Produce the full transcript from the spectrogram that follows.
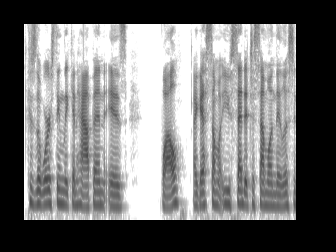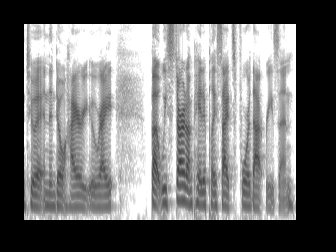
Because the worst thing that can happen is, well, I guess someone, you send it to someone, they listen to it and then don't hire you, right? But we start on pay to play sites for that reason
